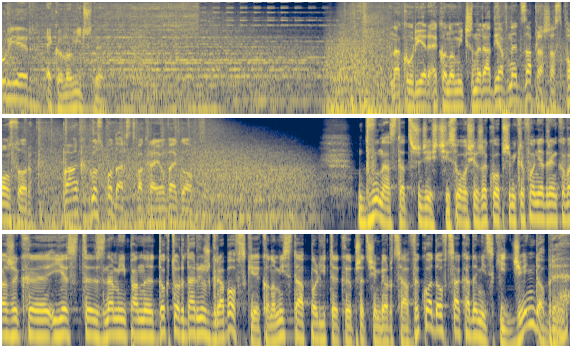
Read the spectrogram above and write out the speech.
Kurier ekonomiczny. Na kurier ekonomiczny Radia Wnet zaprasza sponsor Bank Gospodarstwa Krajowego. 12.30. Słowo się rzekło przy mikrofonie Adrian Kowarzyk. Jest z nami pan dr Dariusz Grabowski, ekonomista, polityk, przedsiębiorca, wykładowca akademicki. Dzień dobry.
